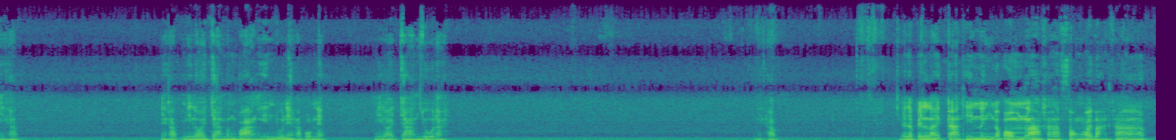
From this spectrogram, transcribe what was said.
นี่ครับนี่ครับ มีรอยจานบางๆ เห็นอยู่เนี่ยครับ ผมเนี่ย มีรอยจานอยู่นะนี่ครับก็จะเป็นรายการที่หนึ่งครับผมราคาสองร้อยบาทครับ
